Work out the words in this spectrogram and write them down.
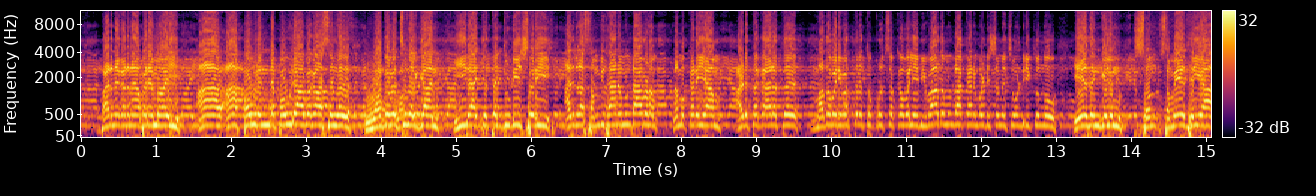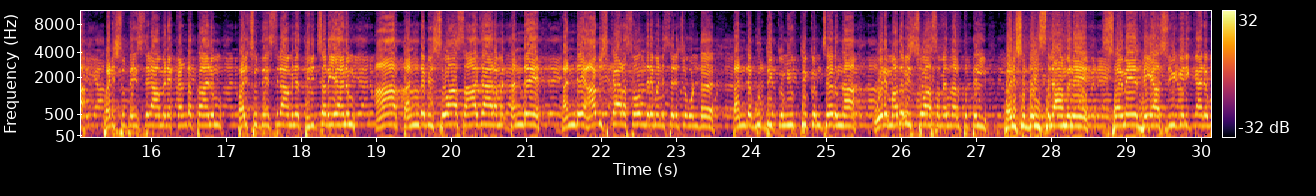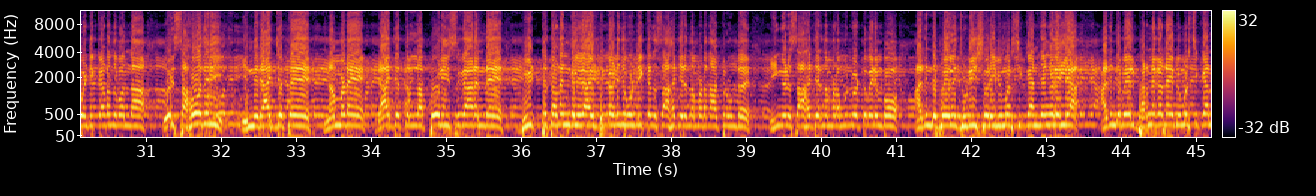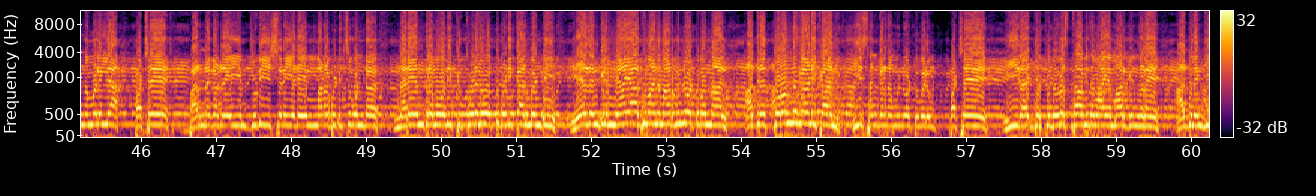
ഭരണഘടനാപരമായി ആ ആ പൗരന്റെ പൗരാവകാശങ്ങൾ വകവെച്ച് നൽകാൻ ഈ രാജ്യത്തെ ജുഡീഷ്യറി അതിനുള്ള സംവിധാനം ഉണ്ടാവണം നമുക്കറിയാം അടുത്ത കാലത്ത് മതപരിവർത്തനത്തെ കുറിച്ചൊക്കെ വലിയ വിവാദം ഉണ്ടാക്കാൻ വേണ്ടി ശ്രമിച്ചുകൊണ്ടിരിക്കുന്നു. ഏതെങ്കിലും സ്വമേധയ പരിശുദ്ധ ഇസ്ലാമിനെ കണ്ടെത്താനും പരിശുദ്ധ ഇസ്ലാമിനെ തിരിച്ചറിയാനും ആ തന്റെ വിശ്വാസാചാരം തന്റെ തന്റെ ആവിഷ്കാര സ്വാതന്ത്ര്യം അനുസരിച്ചുകൊണ്ട് തന്റെ ബുദ്ധിക്കും യുക്തിക്കും ചേർന്ന ഒരു മതവിശ്വാസം എന്നർത്ഥത്തിൽ പരിശുദ്ധ ഇസ്ലാമിനെ സ്വമേധയാ സ്വീകരിക്കാൻ വേണ്ടി കടന്നു വന്ന ഒരു സഹോദരി ഇന്ന് രാജ്യത്തെ നമ്മുടെ രാജ്യത്തുള്ള പോലീസുകാരന്റെ വീട്ടു തടങ്കലിലായിട്ട് കഴിഞ്ഞുകൊണ്ടിരിക്കുന്ന സാഹചര്യം നമ്മുടെ നാട്ടിലുണ്ട്. ഇങ്ങനെ സാഹചര്യം നമ്മുടെ മുന്നോട്ട് വരുമ്പോ അതിന്റെ പേരിൽ ജുഡീഷ്യറി വിമർശിക്കാൻ ഞങ്ങളില്ല. അതിന്റെ പേരിൽ ഭരണഘടനയെ വിമർശിക്കാൻ നമ്മളില്ല. പക്ഷേ ഭരണഘടനയെയും ജുഡീഷ്യറിയുടെയും മറ പിടിച്ചുകൊണ്ട് നരേന്ദ്രമോദിക്ക് കുഴലുവത്ത് പിടിക്കാൻ വേണ്ടി ഏതെങ്കിലും ന്യായാധിമാനമാർ മുന്നോട്ട് വന്നാൽ അതിനെ തുറന്നു കാണിക്കാൻ ഈ സംഘടന മുന്നോട്ട് വരും. പക്ഷേ ഈ രാജ്യത്ത് വ്യവസ്ഥാപിതമായ മാർഗങ്ങളെ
